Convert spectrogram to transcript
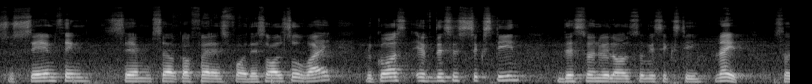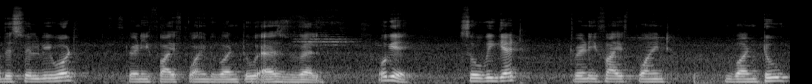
so same thing same circumference for this also. Why? Because if this is 16 this one will also be 16 right? So this will be what? 25.12 as well. Okay. So we get 25.12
